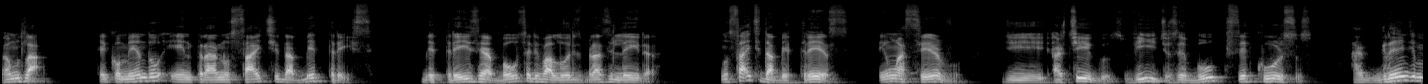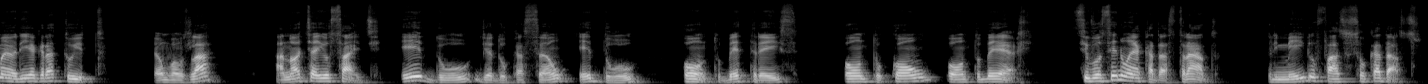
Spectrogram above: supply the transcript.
Vamos lá. Recomendo entrar no site da B3. B3 é a Bolsa de Valores brasileira. No site da B3 tem um acervo de artigos, vídeos, e-books e cursos. A grande maioria é gratuito. Então vamos lá? Anote aí o site edu de educação edu.b3.com.br. Se você não é cadastrado, primeiro faça o seu cadastro,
